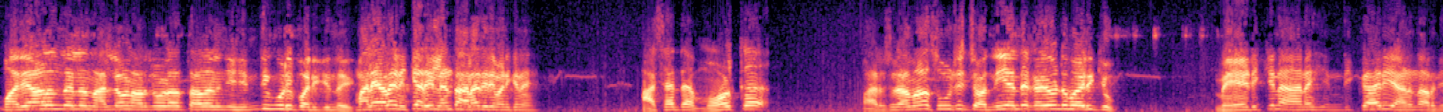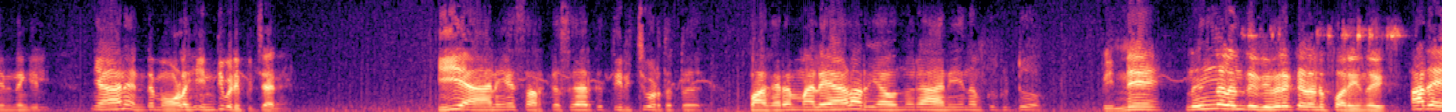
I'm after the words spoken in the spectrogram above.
മലയാളം തന്നെ നല്ലോണം അറിഞ്ഞുകൂടാത്ത ആളാണ് ഹിന്ദിയും കൂടി പഠിക്കുന്നത്. മലയാളം എനിക്കറിയില്ല. താനാ തീരുമാനിക്കണേ? ആശാന്റെ മോൾക്ക് പരശുരാമ സൂക്ഷിച്ചോ നീ എന്റെ കൈ കൊണ്ട് മേടിക്കും. മേടിക്കുന്ന ആന ഹിന്ദിക്കാരിയാണെന്ന് അറിഞ്ഞിരുന്നെങ്കിൽ ഞാൻ എന്റെ മോളെ ഹിന്ദി പഠിപ്പിച്ചാനെ. ഈ ആനയെ സർക്കസുകാർക്ക് തിരിച്ചു കൊടുത്തിട്ട് പകരം മലയാളം അറിയാവുന്ന ഒരു ആനയെ നമുക്ക് കിട്ടുമോ പിന്നെ നിങ്ങൾ എന്ത് വിവരക്കേടാണ് പറയുന്നത്? അതെ.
